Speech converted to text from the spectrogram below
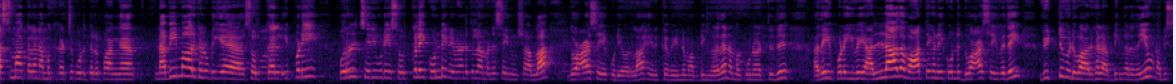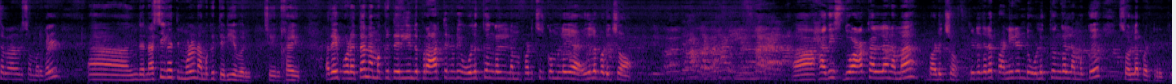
அஸ்மாக்களை நமக்கு கற்றுக் கொடுத்துருப்பாங்க. நபிமார்களுடைய சொற்கள் இப்படி பொருள் செறிவுடைய சொற்களை கொண்டு நிறுவனத்தில் நம்ம என்ன செய்யணும் இன்ஷா துவா செய்யக்கூடியவர்களாக இருக்க வேண்டும் அப்படிங்கிறத நமக்கு உணர்த்துது. அதே போல் இவை அல்லாத வார்த்தைகளை கொண்டு துவா செய்வதை விட்டு விடுவார்கள் அப்படிங்கிறதையும் நபி ஸல்லல்லாஹு அவர்கள் இந்த நசீகத்தின் மூலம் நமக்கு தெரிய வருது சரி ஹை. அதே போலத்தான் நமக்கு தெரியும் இந்த பிரார்த்தனையுடைய ஒழுக்கங்கள் நம்ம படிச்சிருக்கோம் இல்லையா? இதில் படித்தோம் ஹதீஸ் துவாக்கல்ல நம்ம படித்தோம் கிட்டத்தட்ட பன்னிரெண்டு ஒழுக்கங்கள் நமக்கு சொல்லப்பட்டிருக்கு.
